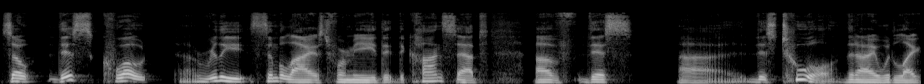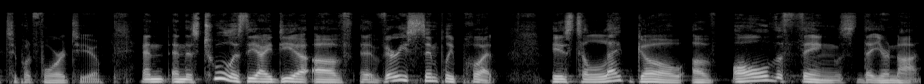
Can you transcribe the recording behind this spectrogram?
So this quote uh, really symbolized for me the, the concept of this uh, this tool that I would like to put forward to you. And and this tool is the idea of uh, very simply put is to let go of all the things that you're not.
